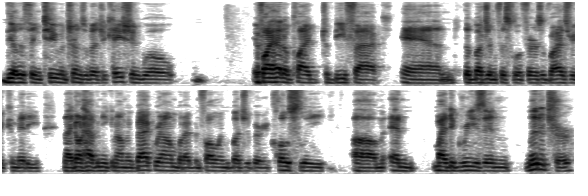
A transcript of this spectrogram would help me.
the other thing too, in terms of education, well, if I had applied to BFAC and the Budget and Fiscal Affairs Advisory Committee, and I don't have an economic background, but I've been following the budget very closely, um, and my degree's in literature,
